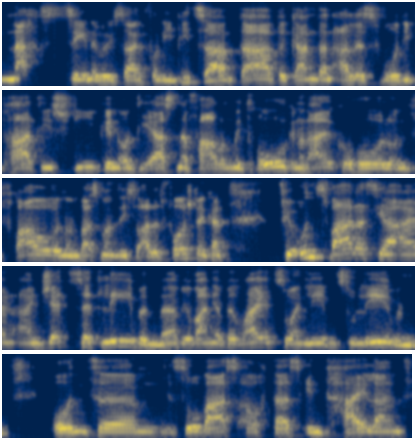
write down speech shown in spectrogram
Nachtszene, würde ich sagen, von Ibiza. Da begann dann alles, wo die Partys stiegen und die ersten Erfahrungen mit Drogen und Alkohol und Frauen und was man sich so alles vorstellen kann für uns war das ja ein, ein Jet-Set-Leben. Ne? Wir waren ja bereit, so ein Leben zu leben. Und ähm, so war es auch, dass in Thailand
